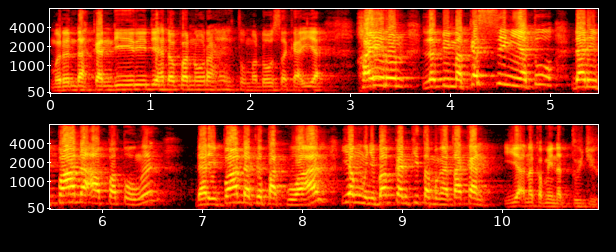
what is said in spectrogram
merendahkan diri di hadapan orang itu dosa ka iya. Khairun lebih makasing ya tuh daripada apa tungan daripada ketakwaan yang menyebabkan kita mengatakan iya nak minat tujuh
